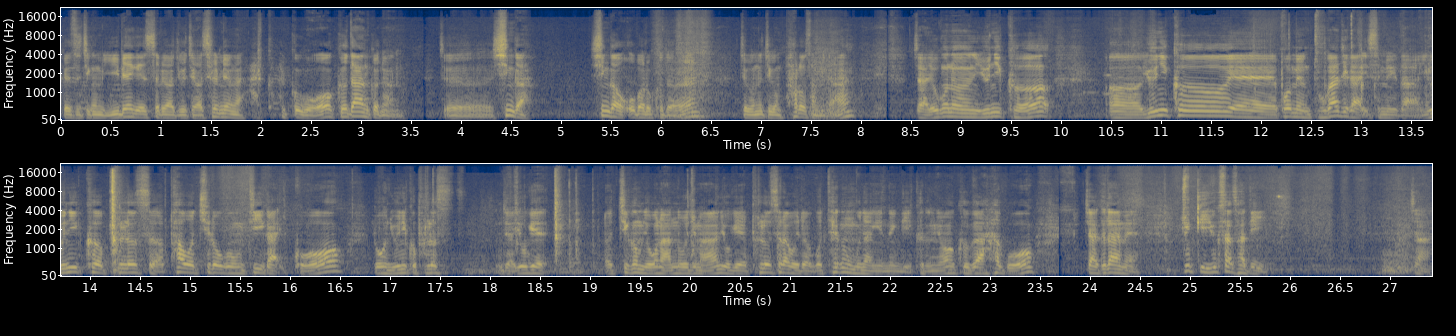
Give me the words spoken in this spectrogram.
그래서 지금 200S를 가지고 제가 설명을 할, 할 거고, 그 다음 거는 저 신가, 신가 오버로크들. 저거는 지금 853입니다. 자, 요거는 유니크. 어, 유니크에 보면 두 가지가 있습니다. 유니크 플러스 파워 750D가 있고, 요건 유니크 플러스, 이제 요게, 어, 지금 요건 안 나오지만, 요게 플러스라고 이러고 태극 문양이 있는 게 있거든요. 그거 하고, 자, 그 다음에 죽기 644D. 자,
